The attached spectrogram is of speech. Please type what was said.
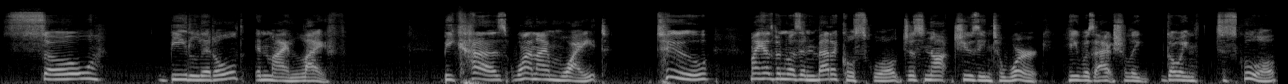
so belittled in my life because one, I'm white. Two, my husband was in medical school, just not choosing to work. He was actually going to school.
